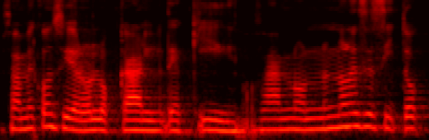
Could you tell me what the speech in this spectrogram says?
O sea, me considero local de aquí. O sea, no, no necesito...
